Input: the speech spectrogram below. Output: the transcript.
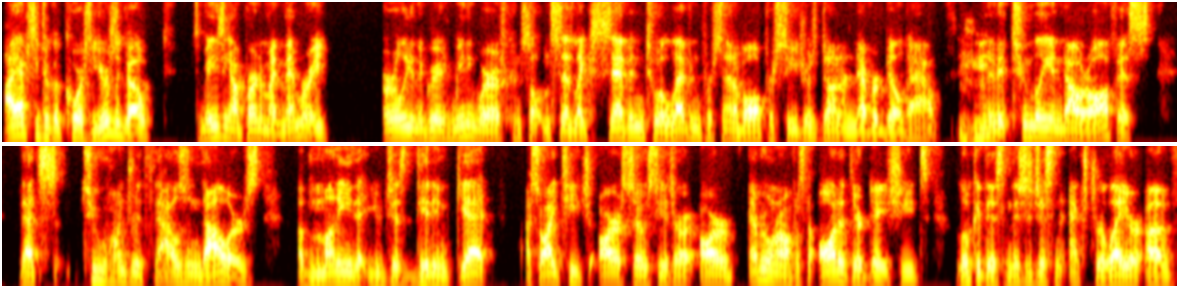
I actually took a course years ago. It's amazing how burned in my memory early in the great meeting where a consultant said like seven to 11% of all procedures done are never billed out. Mm-hmm. And in a $2 million office, that's $200,000 of money that you just didn't get. So I teach our associates, our, our everyone in our office to audit their day sheets, look at this. And this is just an extra layer of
